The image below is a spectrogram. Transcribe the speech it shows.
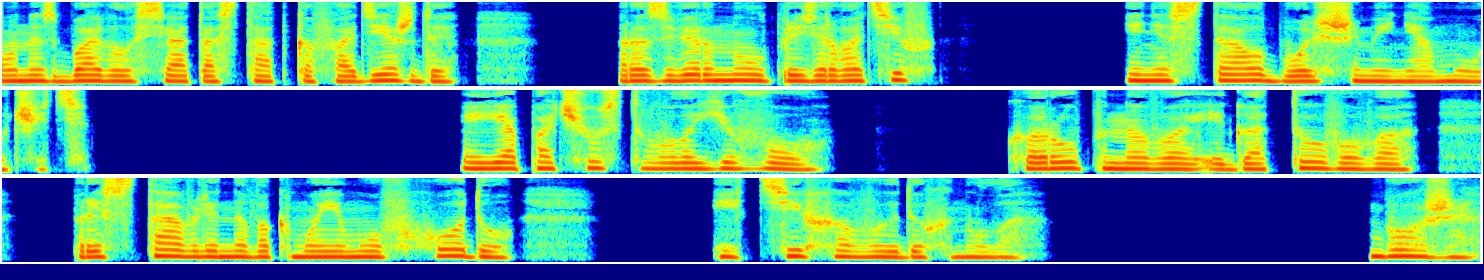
Он избавился от остатков одежды, развернул презерватив и не стал больше меня мучить и я почувствовала его, крупного и готового, приставленного к моему входу, и тихо выдохнула. Боже,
